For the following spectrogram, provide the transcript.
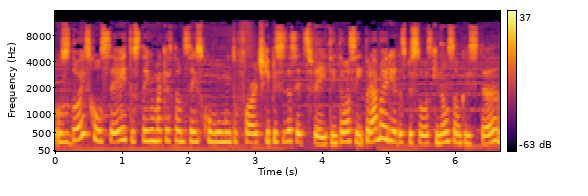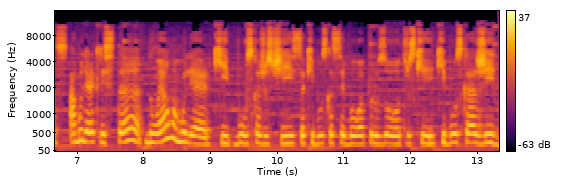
os dois conceitos têm uma questão de senso comum muito forte que precisa ser desfeita. Então, assim, pra maioria das pessoas que não são cristãs, a mulher cristã não é uma mulher que busca justiça, que busca ser boa para os outros, que, que busca agir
